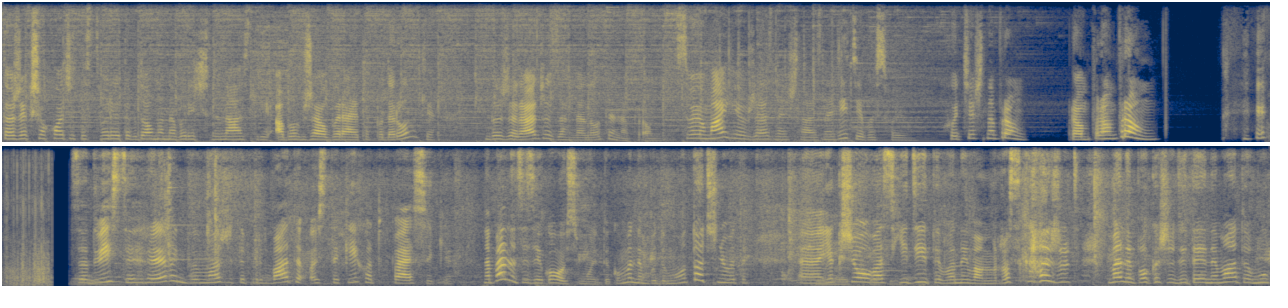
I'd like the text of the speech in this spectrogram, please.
Тож, якщо хочете створити вдома новорічний настрій або вже обираєте подарунки, дуже раджу заглянути на пром. Свою магію вже знайшла. Знайдіть і ви свою. Хочеш на пром? Пром-пром-пром! За 200 гривень ви можете придбати ось таких от песиків. Напевно, це з якогось мультику. Ми не будемо уточнювати. Е, якщо у вас є діти, вони вам розкажуть. У мене поки що дітей нема, тому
